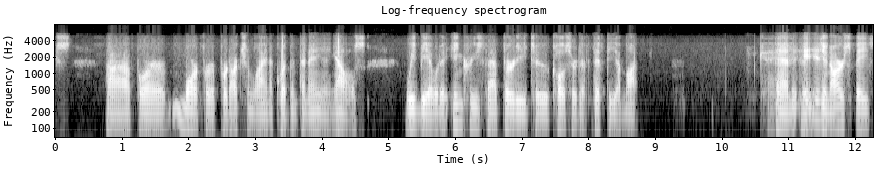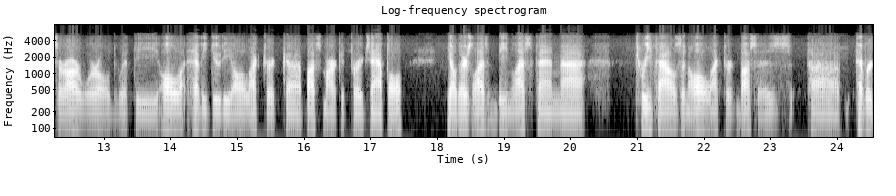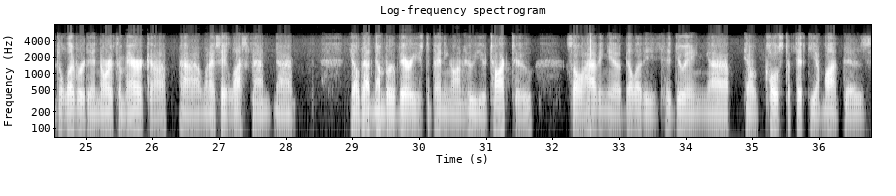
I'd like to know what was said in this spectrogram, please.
for more for production line equipment than anything else, we'd be able to increase that 30 to closer to 50 a month. Okay. And in, is, in our space or our world, with the all heavy duty, all electric uh, bus market, for example, you know, there's less, been less than uh, 3,000 all electric buses uh, ever delivered in North America. Uh, when I say less than, uh, you know, that number varies depending on who you talk to. So having the ability to doing, uh, you know, close to 50 a month is,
